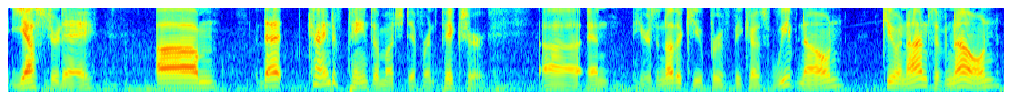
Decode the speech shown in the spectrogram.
yesterday. Um, that kind of paint a much different picture. Uh, and here's another Q proof because we've known, QAnons have known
